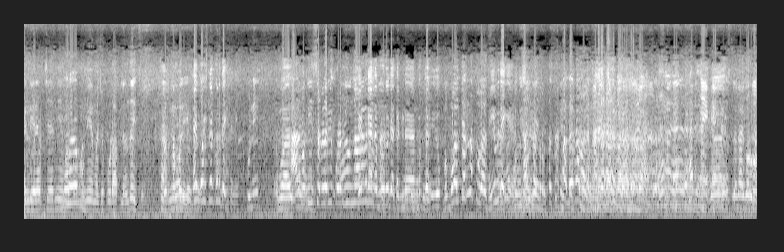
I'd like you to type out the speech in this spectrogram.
एनडीआरएफच्या नियमाच्या नियमाच्या पुढे आपल्याला जायचं नंबर एक नाही, घोषणा करू द्यायचं नाही कुणी अरे मग ही सगळं रिपोर्ट घेऊन शेतकऱ्याला बोलू जाणार द्या तिकडं फक्त येऊ- मग बोलते ना तुला येऊ दे की. मग सांग ना, तसंच चाललंय का लागलं? तसलं काय करू नको.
